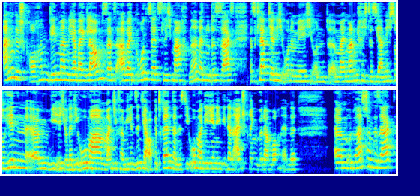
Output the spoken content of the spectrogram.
angesprochen, den man ja bei Glaubenssatzarbeit grundsätzlich macht. Ne? Wenn du das sagst, das klappt ja nicht ohne mich und äh, mein Mann kriegt es ja nicht so hin ähm, wie ich oder die Oma. Manche Familien sind ja auch getrennt, dann ist die Oma diejenige, die dann einspringen würde am Wochenende. Ähm, und du hast schon gesagt,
